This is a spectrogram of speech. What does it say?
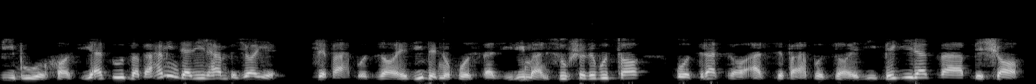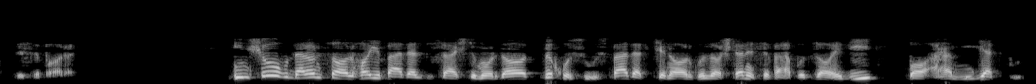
بیبو و خاصیت بود و به همین دلیل هم به جای سپه بود زاهدی به نخست وزیری منصوب شده بود تا قدرت را از سپه زاهدی بگیرد و به شاه بسپارد. این شغل در آن سالهای بعد از 28 مرداد به خصوص بعد از کنار گذاشتن سپه زاهدی با اهمیت بود.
